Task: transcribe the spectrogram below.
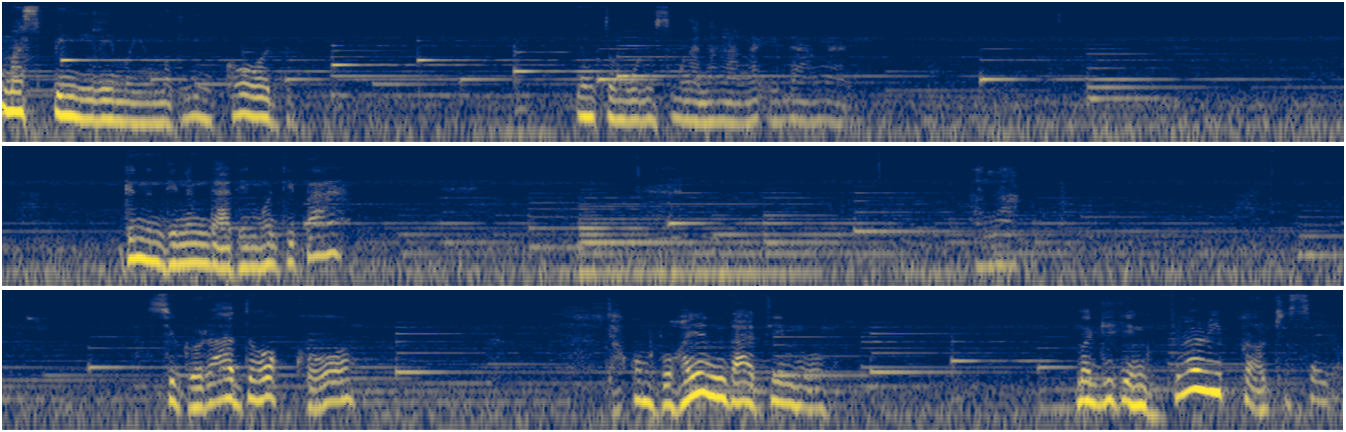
mas pinili mo yung maglingkod. Yung tumulong sa mga nangangailangan. Ganon din ang daddy mo, di ba? Anak, sigurado ako na kung buhay ang daddy mo, magiging very proud siya sa'yo.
